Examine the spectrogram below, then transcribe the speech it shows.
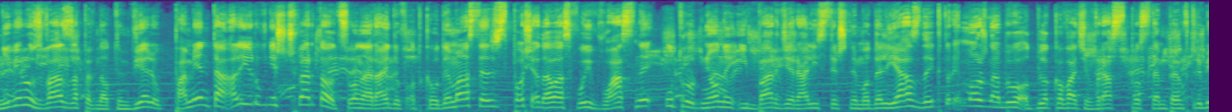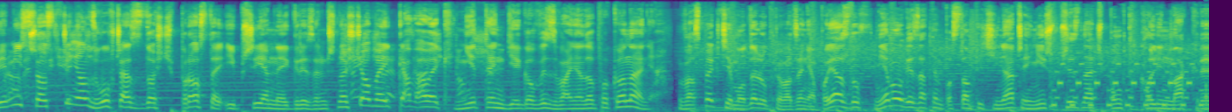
Niewielu z Was, zapewne o tym wielu, pamięta, ale i również czwarta odsłona rajdów od Codemasters posiadała swój własny, utrudniony i bardziej realistyczny model jazdy, który można było odblokować wraz z postępem w trybie mistrzostw, czyniąc wówczas z dość prostej i przyjemnej gry zręcznościowej kawałek nietęgiego wyzwania do pokonania. W aspekcie modelu prowadzenia pojazdów nie mogę zatem postąpić inaczej niż przyznać punkt Colin Macre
